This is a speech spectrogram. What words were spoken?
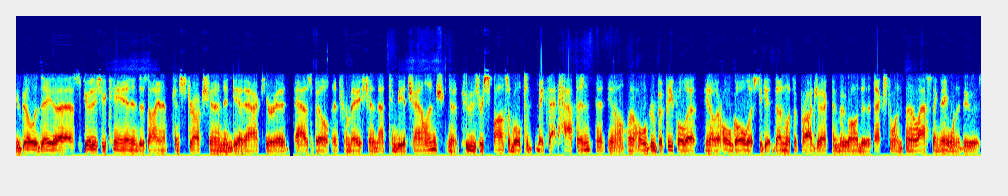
you build the data as good as you can in design and construction and get accurate as built information. That can be a challenge. You know, who's responsible to make that happen? And, you know, when a whole group of people that, you know, their whole goal is to get done with the project and move on to the next one. Uh, last thing they want to do is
